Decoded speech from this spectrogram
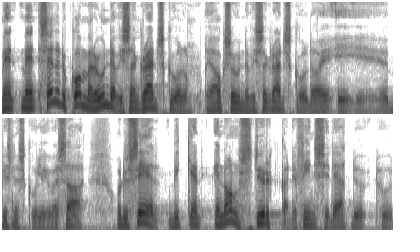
Men, men sen när du kommer och undervisar en grad school, jag har också undervisat grad school då i, i, business school i USA, och du ser vilken enorm styrka det finns i det att du, du,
